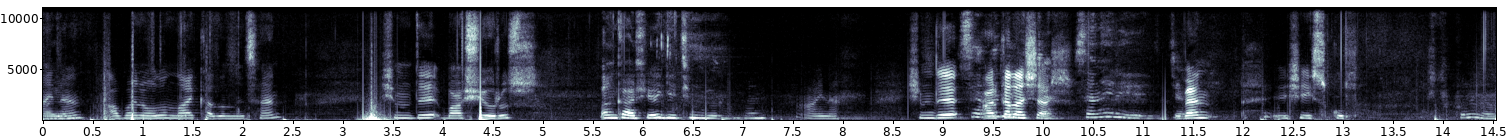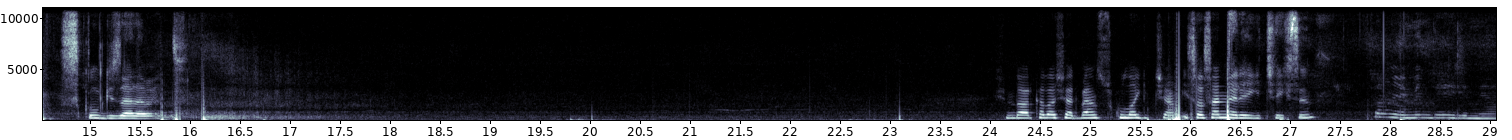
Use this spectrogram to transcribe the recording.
Aynen. Abone olun, like atın lütfen. Şimdi başlıyoruz. Ben karşıya diyorum ben. Aynen. Şimdi arkadaşlar Sen nereye gideceksin? ben e, şey school. Ben... mu? School güzel evet. Şimdi arkadaşlar ben school'a gideceğim. İsa sen nereye gideceksin? Ben emin değilim ya.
